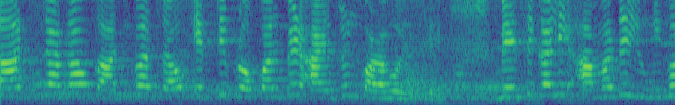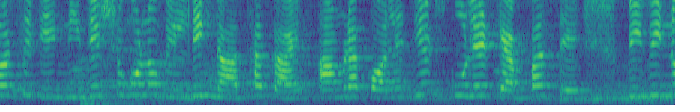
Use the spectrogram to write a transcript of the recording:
গাছ লাগাও, গাছ বাঁচাও একটি প্রকল্পের আয়োজন করা হয়েছে। বেসিক্যালি আমাদের ইউনিভার্সিটির নিজস্ব কোনো বিল্ডিং না থাকায় আমরা কলেজিয়েট স্কুলের ক্যাম্পাসে বিভিন্ন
